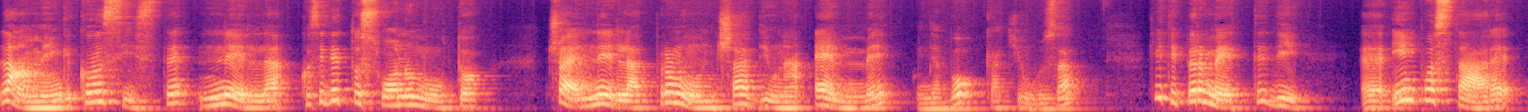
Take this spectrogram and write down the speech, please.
L'humming consiste nel cosiddetto suono muto, cioè nella pronuncia di una M, quindi a bocca chiusa, che ti permette di eh, impostare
